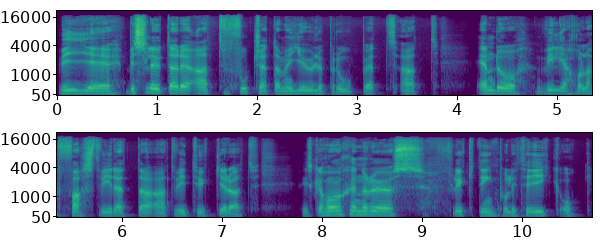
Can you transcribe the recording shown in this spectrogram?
Vi eh, beslutade att fortsätta med juluppropet, att ändå vilja hålla fast vid detta att vi tycker att vi ska ha en generös flyktingpolitik och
